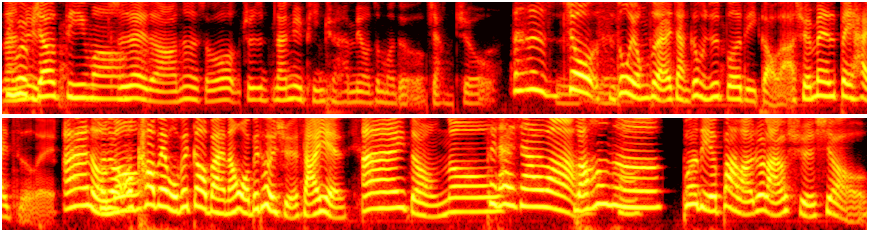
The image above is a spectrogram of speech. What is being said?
地位比较低吗之类的啊？那个时候就是男女平权还没有这么的讲究。但是就始作俑者来讲，根本就是 Birdy 搞啦，学妹是被害者哎。I don't know，我靠背，我被告白，然后我被退学，傻眼。I don't know，这太瞎了吧？然后呢？Birdy 的爸爸就来到学校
